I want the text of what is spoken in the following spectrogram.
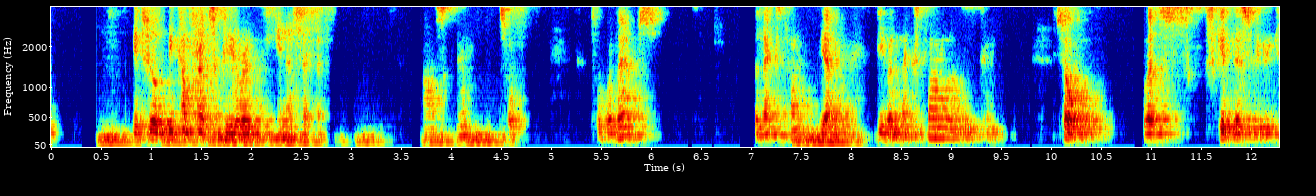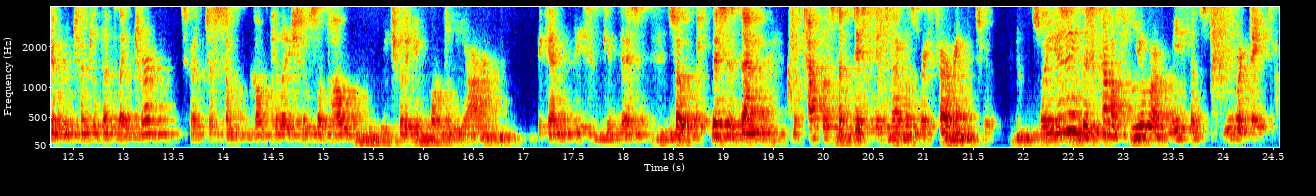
It will become perhaps clearer in a second. Ask you. So, so with that, the next one, yeah, even next one. we Can, so let's skip this. We can return to that later. So just some calculations of how mutually important we are. Again, please skip this. So this is then the type of statistics I was referring to. So using this kind of newer methods, newer data,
